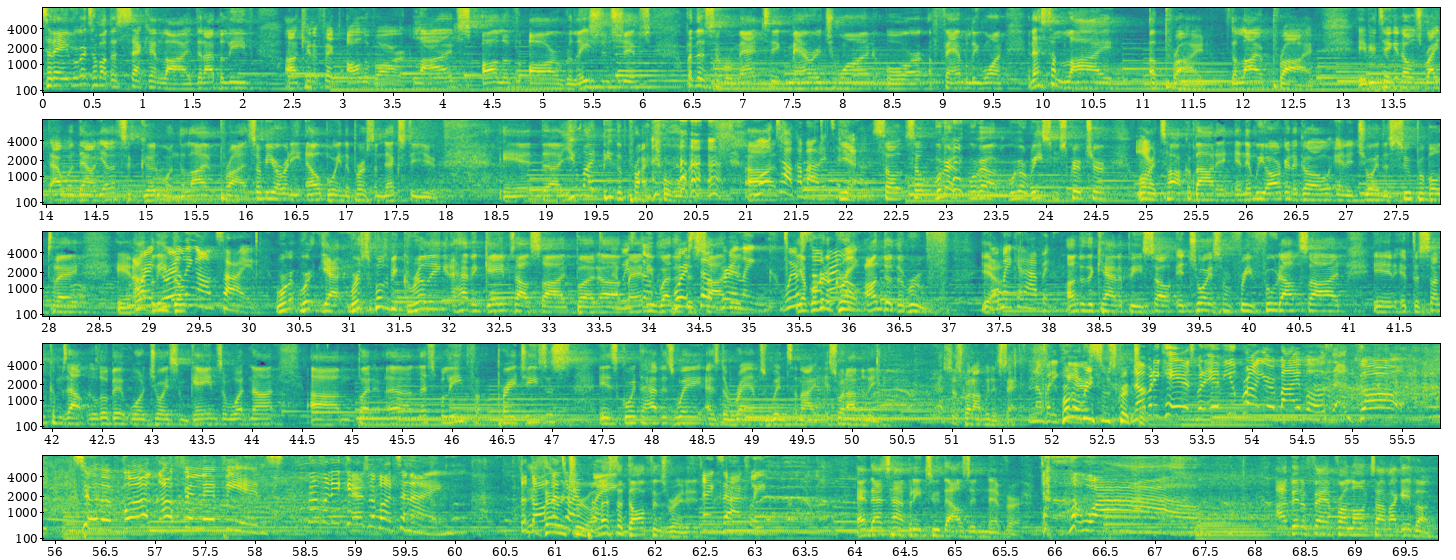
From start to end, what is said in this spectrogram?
Today, we're going to talk about the second lie that I believe uh, can affect all of our lives, all of our relationships, whether it's a romantic marriage one or a family one. And that's the lie of pride. The lie of pride. If you're taking notes, write that one down. Yeah, that's a good one. The lie of pride. Some of you are already elbowing the person next to you. And uh, you might be the prideful one. Uh, we'll talk about it today. yeah, so so we're gonna we're gonna we're gonna read some scripture. We're Yeah. gonna talk about it, and then we are gonna go and enjoy the Super Bowl today. And I We're believe the- grilling outside. we're, we're, yeah, we're supposed to be grilling and having games outside, but uh, Mandy still- Weather we're still grilling. We're yeah, still we're gonna grilling. grill under the roof. Yeah, We'll make it happen. under the canopy. So enjoy some free food outside, and if the sun comes out in a little bit, we'll enjoy some games and whatnot. Um, but uh, let's believe, pray Jesus is going to have His way as the Rams win tonight. It's what I believe. That's just what I'm going to say. Nobody cares. We're gonna read some scripture. Nobody cares. But if you brought your Bibles, go to the book of Philippians. Nobody cares about tonight. The It's Dolphins very true, unless the Dolphins were in it, exactly. and that's happening 2000 never. wow. I've been a fan for a long time. I gave up.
